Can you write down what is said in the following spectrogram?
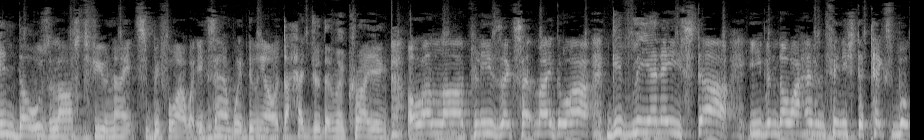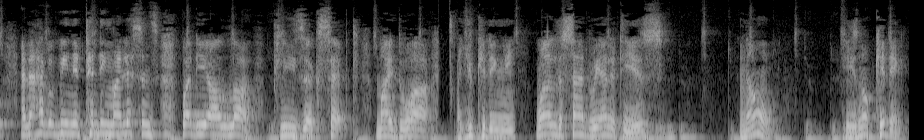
in those last few nights before our exam, we're doing our tahajjud and we're crying, Oh Allah, please accept my dua. Give me an A star. Even though I haven't finished the textbook and I haven't been attending my lessons. But Ya Allah, please accept my dua. Are you kidding me? Well, the sad reality is, no. He's not kidding.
